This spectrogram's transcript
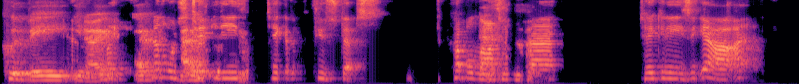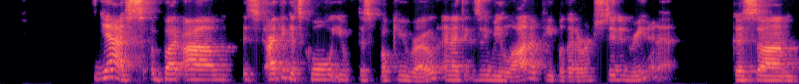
could be, you know, In other words, take it easy, take it a few steps, a couple right. back. Take it easy. Yeah, I yes, but um it's I think it's cool what you this book you wrote, and I think there's gonna be a lot of people that are interested in reading it. Because um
